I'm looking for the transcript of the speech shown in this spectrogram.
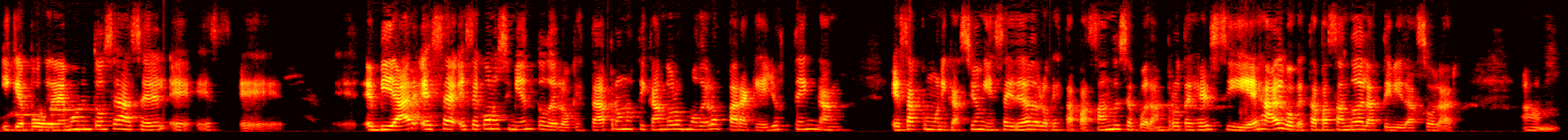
y que podemos entonces hacer eh, es, eh, enviar ese, ese conocimiento de lo que está pronosticando los modelos para que ellos tengan esa comunicación y esa idea de lo que está pasando y se puedan proteger si es algo que está pasando de la actividad solar. Um,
